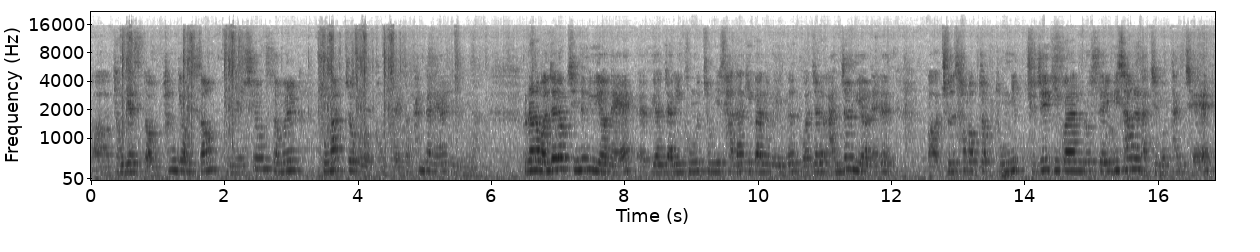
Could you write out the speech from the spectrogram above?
어, 경제성, 환경성, 국민 수용성을 종합적으로 검토해서 판단해야 할 일입니다. 그러나 원자력진흥위원회 에, 위원장이 국무총리 산하기관으로 있는 원자력안전위원회는 어, 준사법적 독립 규제기관으로서의 위상을 갖지 못한 채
